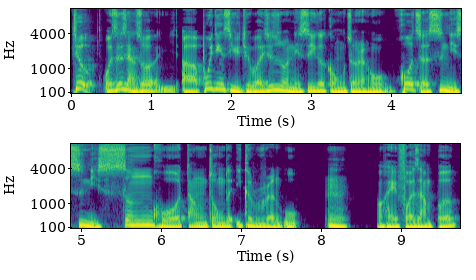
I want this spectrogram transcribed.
就我是想说，呃，不一定是 YouTuber，就是说你是一个公众人物，或者是你是你生活当中的一个人物。嗯 OK，for、example，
